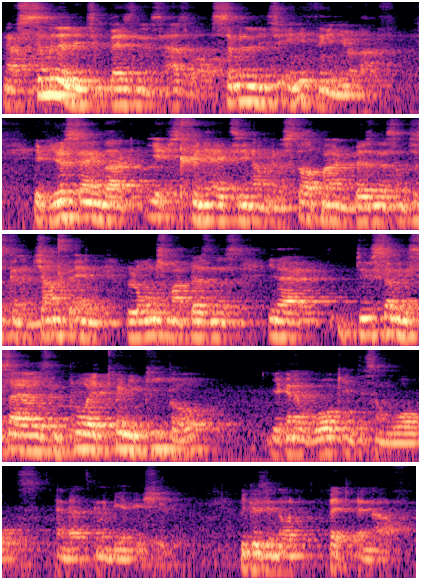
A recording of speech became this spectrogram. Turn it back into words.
Now, similarly to business as well, similarly to anything in your life, if you're saying like, yes, 2018, I'm going to start my own business, I'm just going to jump in, launch my business, you know, do so many sales, employ 20 people, you're going to walk into some walls, and that's going to be an issue because you're not fit enough.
